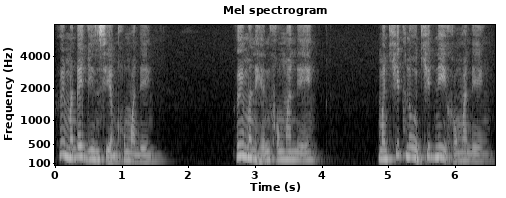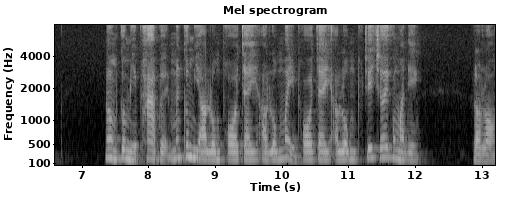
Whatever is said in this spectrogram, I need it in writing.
เฮ้ยมันได้ยินเสียงของมันเองเฮ้ยมันเห็นของมันเอง มันคิดนู่นคิดนี่ของมันเองแล้วมันก็มีภาพด้วย มันก็มีอารมณ์พอใจ อารมณ์ไม่พอใจ อารมณ์เฉยๆของมันเอง เราลอง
